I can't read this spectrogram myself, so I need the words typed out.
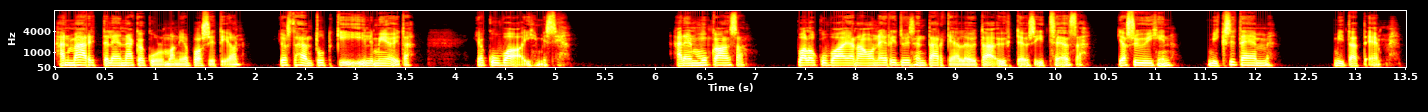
hän määrittelee näkökulman ja position, josta hän tutkii ilmiöitä ja kuvaa ihmisiä. Hänen mukaansa valokuvaajana on erityisen tärkeää löytää yhteys itseensä ja syihin, miksi teemme, mitä teemme.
